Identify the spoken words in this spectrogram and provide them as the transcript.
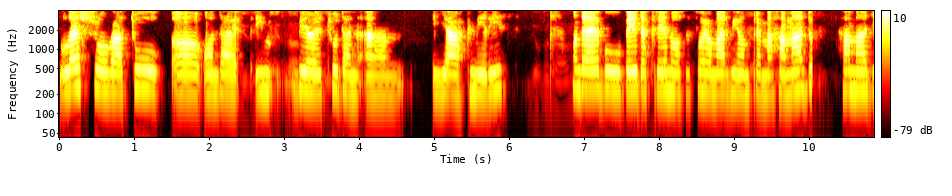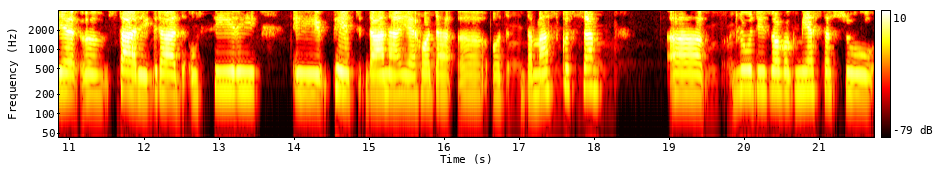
lešova tu uh, onda je im, bio je čudan um, jak miris. Onda je Ebu Ubejda krenuo sa svojom armijom prema Hamadu. Hamad je uh, stari grad u Siriji i pet dana je hoda uh, od Damaskusa. Uh, ljudi iz ovog mjesta su uh,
